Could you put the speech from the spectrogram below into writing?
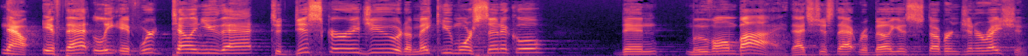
Now, if that if we're telling you that to discourage you or to make you more cynical, then move on by. That's just that rebellious, stubborn generation.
